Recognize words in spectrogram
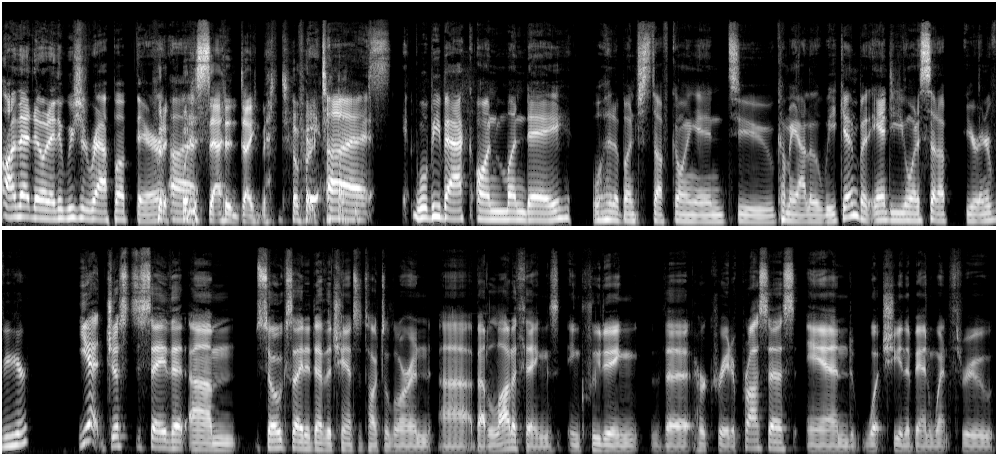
On that note, I think we should wrap up there. What, a- what Uh, a sad indictment of our uh, times. we'll be back on Monday. We'll hit a bunch of stuff going into coming out of the weekend. But Andy, you want to set up your interview here? Yeah, just to say that um so excited to have the chance to talk to Lauren uh, about a lot of things, including the her creative process and what she and the band went through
